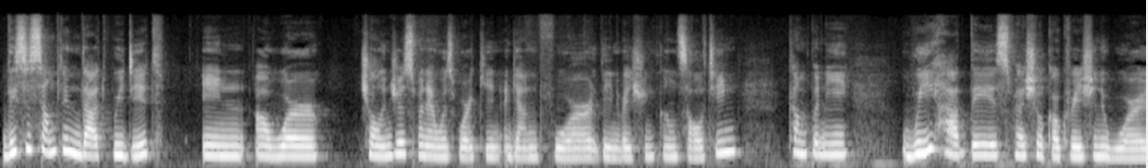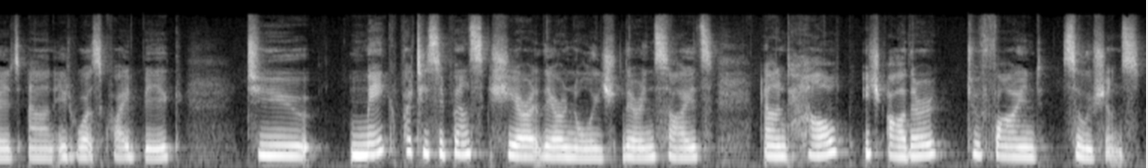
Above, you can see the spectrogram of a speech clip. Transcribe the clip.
this is something that we did in our challenges when I was working again for the innovation consulting company. We had this special co-creation award and it was quite big to make participants share their knowledge, their insights and help each other to find solutions.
